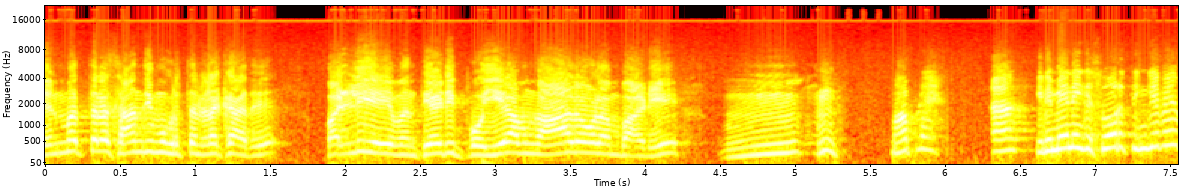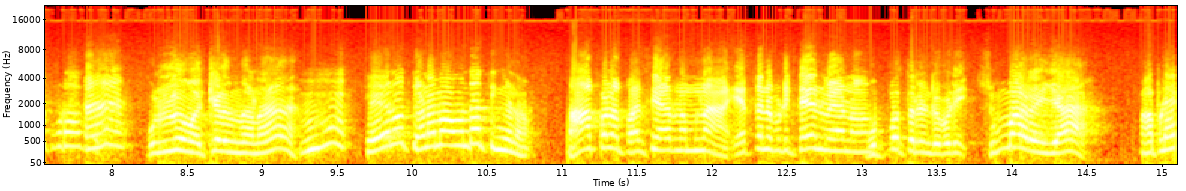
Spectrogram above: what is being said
ஜென்மத்துல சாந்தி முகூர்த்தம் நடக்காது. பள்ளியை இவன் தேடி போய் அவங்க ஆலோலம் பாடி ம், ம், மாப்பிள இனிமே நீங்க சோறு திங்கவே கூடாது. புல்லும் வைக்கலும் தானே. தேனும் தினமாவும் தான் திங்கணும். மாப்பிள பசி ஆறணும்னா எத்தனை படி தேன் வேணும்? முப்பத்தி ரெண்டு படி. சும்மா ஐயா மாப்பிள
